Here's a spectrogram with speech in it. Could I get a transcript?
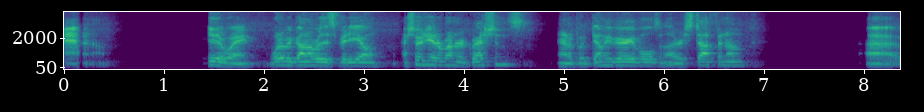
I don't know. Either way, what have we gone over this video? I showed you how to run regressions how to put dummy variables and other stuff in them. Uh,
